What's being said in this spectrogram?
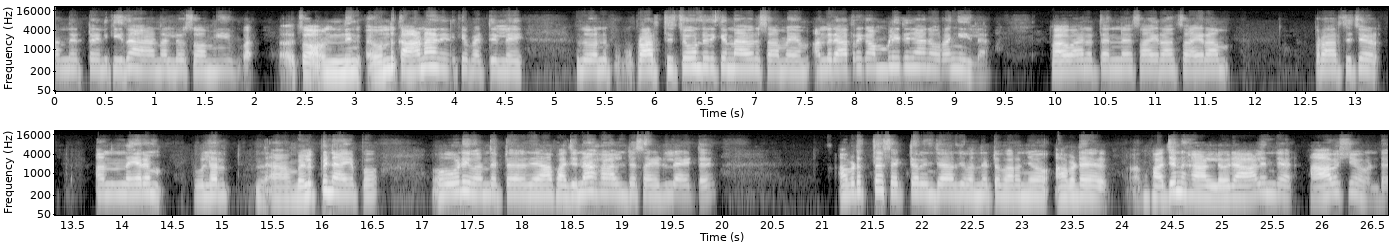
വന്നിട്ട് എനിക്ക് ഇതാണല്ലോ സ്വാമി ഒന്ന് കാണാൻ എനിക്ക് പറ്റില്ലേ? എന്ന് പറഞ്ഞ് പ്രാർത്ഥിച്ചുകൊണ്ടിരിക്കുന്ന ആ ഒരു സമയം അന്ന് രാത്രി കംപ്ലീറ്റ് ഞാൻ ഉറങ്ങിയില്ല. ഭഗവാനെ തന്നെ സായിറാം സായിറാം പ്രാർത്ഥിച്ച് അന്ന് നേരം പുലർ വെളുപ്പിനായപ്പോ ഓടി വന്നിട്ട് ആ ഭജന ഹാളിന്റെ സൈഡിലായിട്ട് അവിടുത്തെ സെക്ടർ ഇൻചാർജ് വന്നിട്ട് പറഞ്ഞു അവിടെ ഭജൻ ഹാളിൽ ഒരാളിന്റെ ആവശ്യമുണ്ട്.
